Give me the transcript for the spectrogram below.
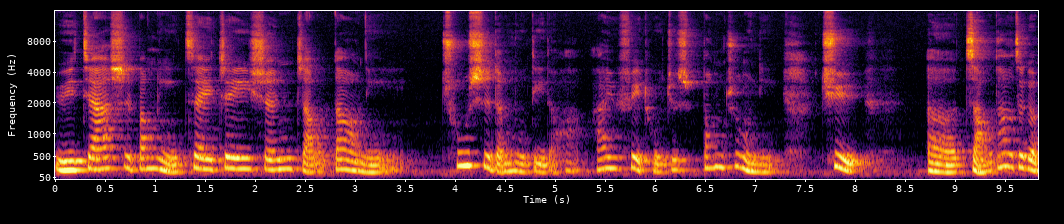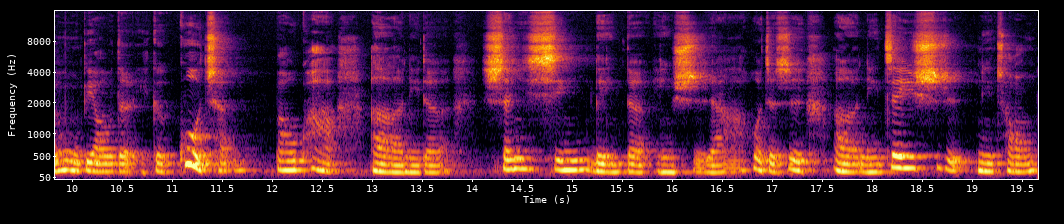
瑜伽是帮你在这一生找到你出世的目的的话，阿育吠陀就是帮助你去呃找到这个目标的一个过程，包括呃你的。身心灵的饮食啊，或者是呃，你这一世，你从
